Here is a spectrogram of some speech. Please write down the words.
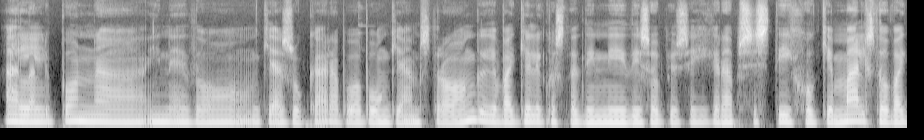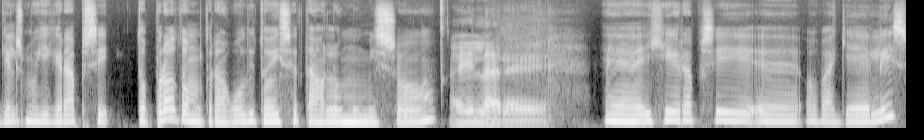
Αλλά λοιπόν να είναι εδώ και Αζουκάρ από Απόν και Εμστρόγκ. Ο Ευαγγέλη Κωνσταντινίδης, ο οποίος έχει γράψει στίχο και μάλιστα ο Ευαγγέλης μου έχει γράψει το πρώτο μου τραγούδι, το Είσαι τα άλλο μου μισό. Έλα ρε. Ε, είχε γράψει ε, ο Βαγγέλης.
